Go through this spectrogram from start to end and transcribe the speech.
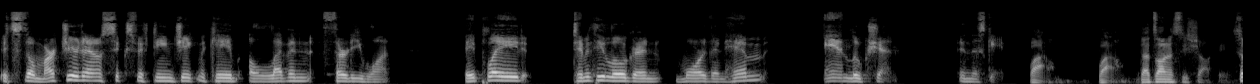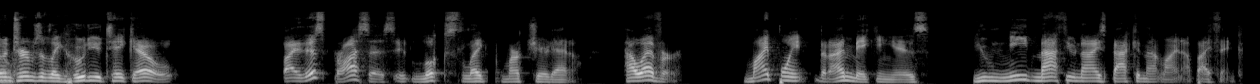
it's still Mark Giordano 615, Jake McCabe 1131. They played Timothy Liljegren more than him and Luke Schenn in this game. Wow. Wow. That's honestly shocking. So, so in terms of like who do you take out? By this process, it looks like Mark Giordano. However, my point that I'm making is you need Matthew Knies back in that lineup, I think.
